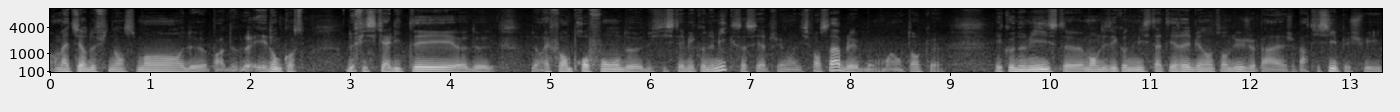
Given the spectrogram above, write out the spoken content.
en matière de financement de, et donc de fiscalité, euh, de, de réforme profonde du système économique, ça c'est absolument indispensable. Et bon, moi, en tant qu'économiste, membre des économistes atterrés, bien entendu, je, je participe et je suis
